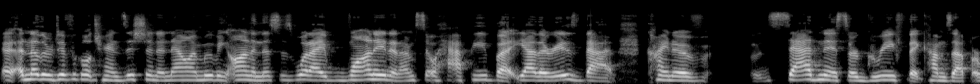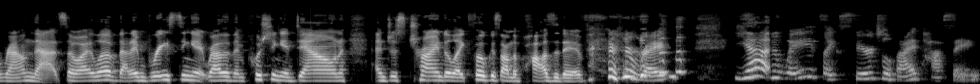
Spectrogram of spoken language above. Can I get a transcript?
another difficult transition. And now I'm moving on and this is what I wanted. And I'm so happy. But yeah, there is that kind of sadness or grief that comes up around that. So I love that embracing it rather than pushing it down and just trying to like focus on the positive, right? yeah, in a way it's like spiritual bypassing,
